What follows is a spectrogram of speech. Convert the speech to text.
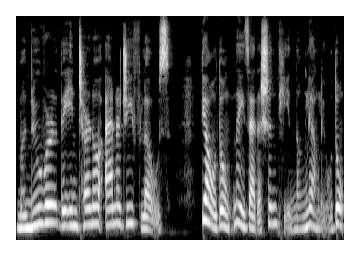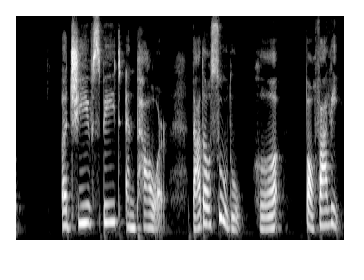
maneuver the internal energy flows，调动内在的身体能量流动 ；achieve speed and power，达到速度和爆发力；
